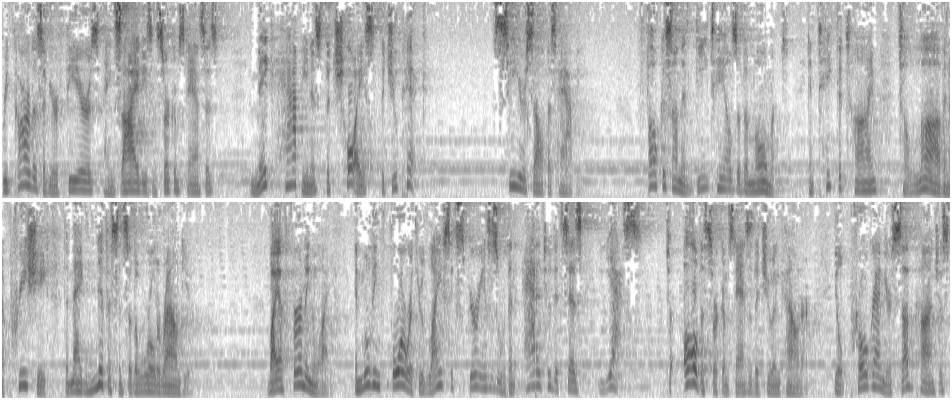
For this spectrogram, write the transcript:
Regardless of your fears, anxieties, and circumstances, make happiness the choice that you pick. See yourself as happy. Focus on the details of the moment and take the time to love and appreciate the magnificence of the world around you. By affirming life and moving forward through life's experiences with an attitude that says yes to all the circumstances that you encounter, you'll program your subconscious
